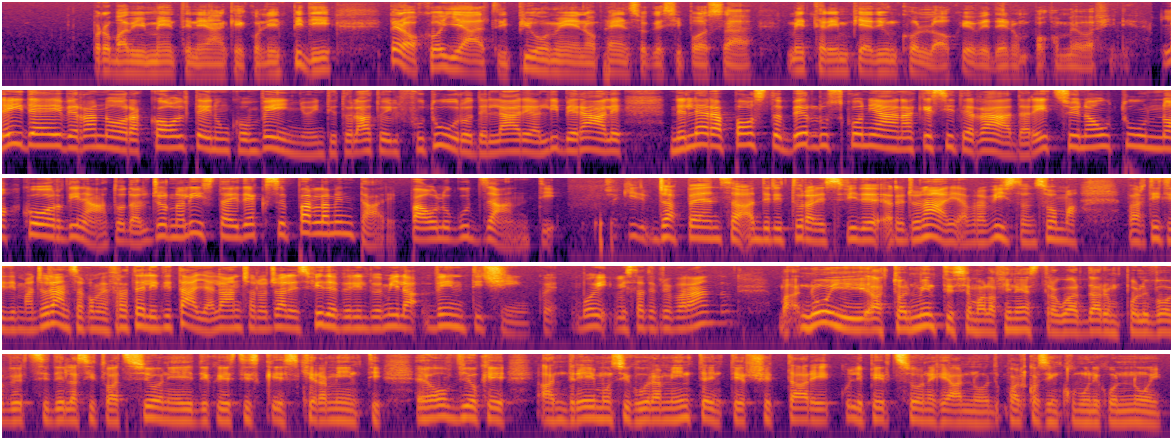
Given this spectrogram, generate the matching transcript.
probabilmente neanche con il PD, però con gli altri più o meno penso che si possa mettere in piedi un colloquio e vedere un po' come va a finire. Le idee verranno raccolte in un convegno intitolato Il futuro dell'area liberale nell'era post-berlusconiana che si terrà ad Arezzo in autunno, coordinato dal giornalista ed ex parlamentare Paolo Guzzanti. C'è chi già pensa addirittura alle sfide regionali, avrà visto insomma partiti di maggioranza come Fratelli d'Italia lanciano già le sfide per il 2025. Voi vi state preparando? Ma noi attualmente siamo alla finestra a guardare un po' l'evolversi della situazione e di questi schieramenti. È ovvio che andremo sicuramente a intercettare quelle persone che hanno qualcosa in comune con noi.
